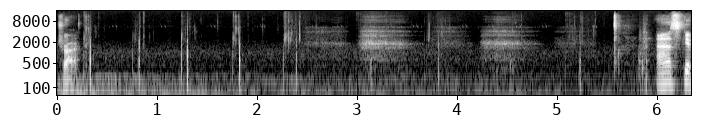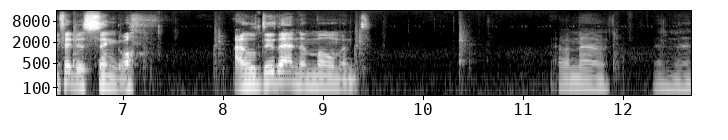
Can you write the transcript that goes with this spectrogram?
Truck. Ask if it is single. I will do that in a moment. Have a man. And, uh,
